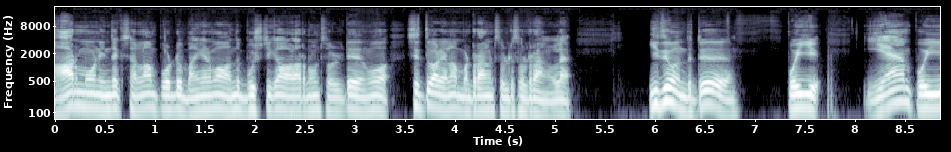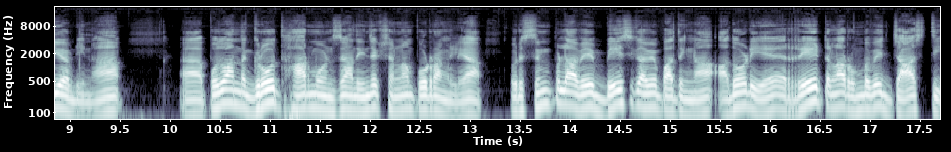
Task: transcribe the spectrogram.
ஹார்மோன் இன்ஜெக்ஷன்லாம் போட்டு பயங்கரமாக வந்து பூஸ்டிக்காக வளரணும்னு சொல்லிட்டு என்னமோ சித்து வேலையெல்லாம் பண்ணுறாங்கன்னு சொல்லிட்டு சொல்கிறாங்கல்ல இது வந்துட்டு பொய். ஏன் பொய் அப்படின்னா பொதுவாக அந்த க்ரோத் ஹார்மோன்ஸு அந்த இன்ஜெக்ஷன்லாம் போடுறாங்க இல்லையா? ஒரு சிம்பிளாகவே பேசிக்காகவே பார்த்திங்கன்னா அதோடைய ரேட்டெல்லாம் ரொம்பவே ஜாஸ்தி.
